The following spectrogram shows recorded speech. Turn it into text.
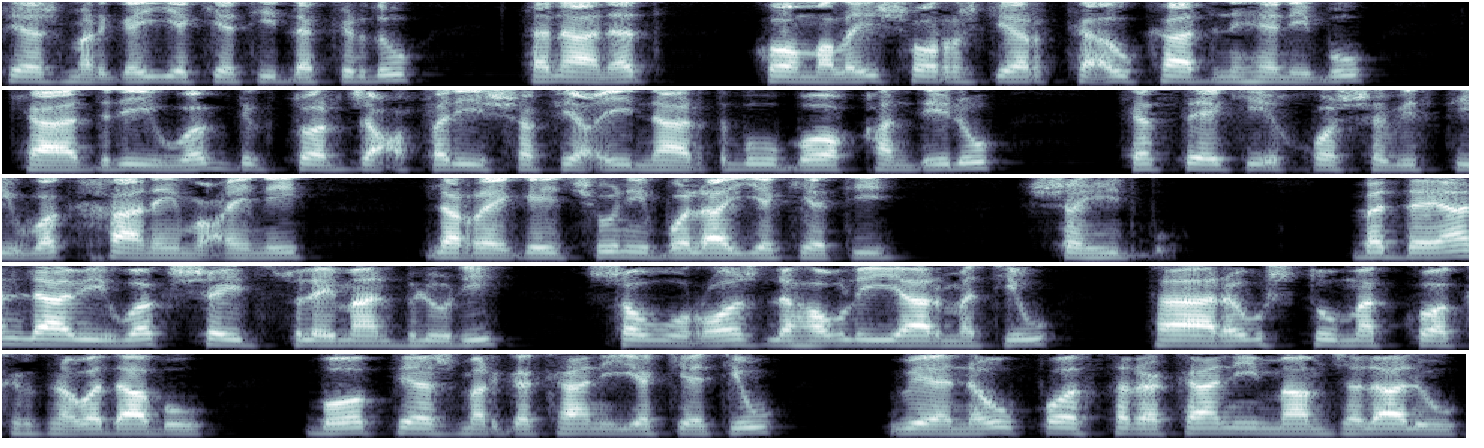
پێشمەرگەی یەکێتی دەکرد و تەنانەت کۆمەڵەی شۆڕشگێڕ کە ئەو کات نهێنی بوو کادری وەک دکتۆر جەعفەری شەفیعی ناردبوو بۆ قەندیل و کەسێکی خۆشەویستی وەک خانەی معینی لە ڕێگەی چوونی بۆ لای یەکێتی شەهید بوو بە دەیان لاوی وەک شەید سولەیمان بلووری شەو و ڕۆژ لە هەوڵی یارمەتی و پارە و شتومەک کۆکردنەوەدا بوو بۆ پێشمەرگەکانی یەکێتی و وێنە و پۆستەرەکانی مام جەلال و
